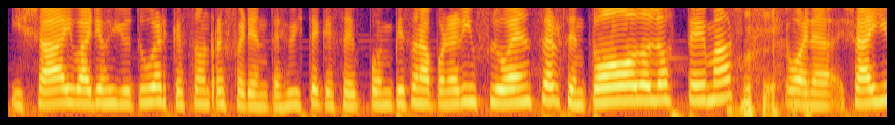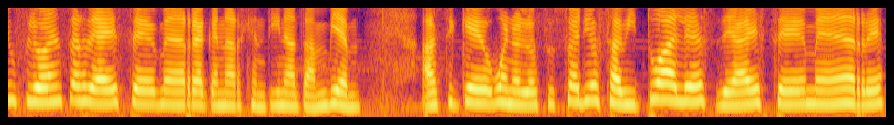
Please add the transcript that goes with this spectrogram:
y ya hay varios youtubers que son referentes, viste, que se empiezan a poner influencers en todos los temas. Y bueno, ya hay influencers de ASMR acá en Argentina también. Así que bueno, los usuarios habituales de ASMR,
